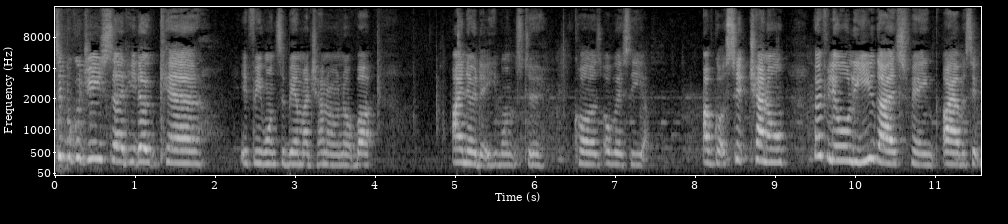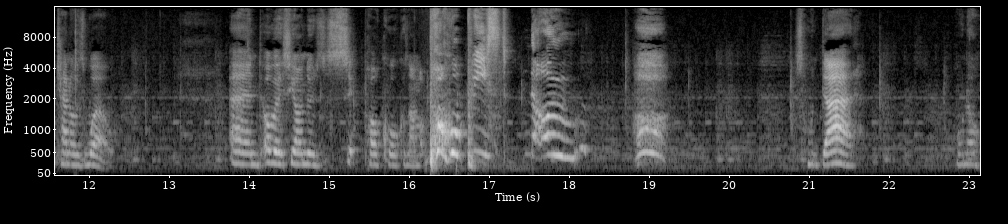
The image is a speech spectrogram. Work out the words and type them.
Typical G said he don't care if he wants to be on my channel or not, but I know that he wants to because obviously I've got a sick channel. Hopefully all of you guys think I have a sick channel as well. And obviously I'm doing sick parkour because I'm a parkour beast. No! Someone died. Oh no.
